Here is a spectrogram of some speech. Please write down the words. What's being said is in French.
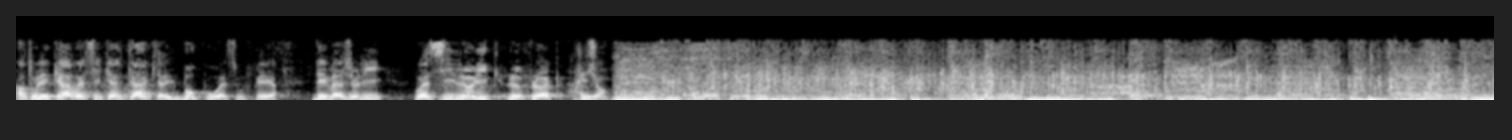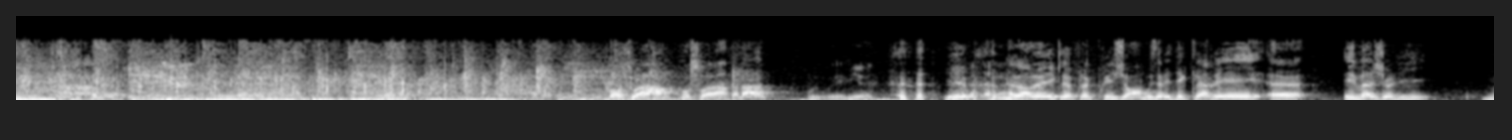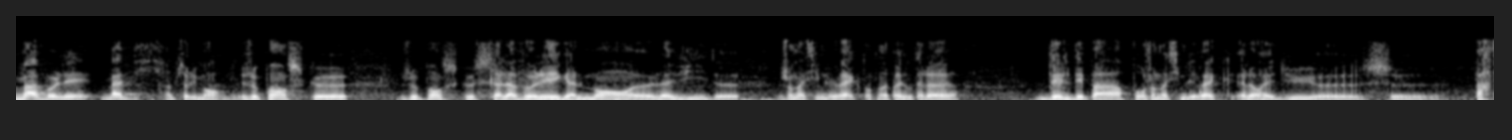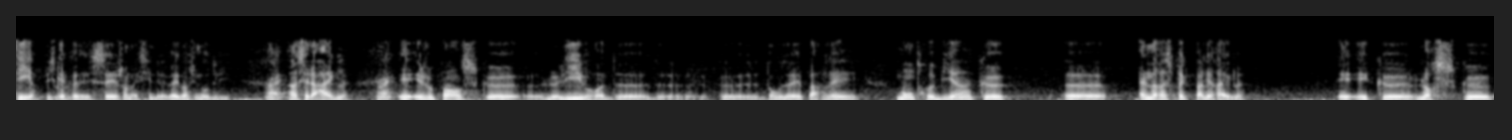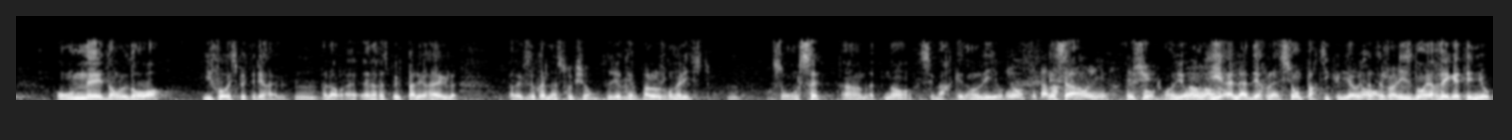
En tous les cas, voici quelqu'un qui a eu beaucoup à souffrir d'Eva Jolie. Voici Loïc Le Floc Prigent. Bonsoir. Bonsoir. Ça va? Oui, oui. Mieux. Mieux. Alors Loïc Le Floc Prigent, vous avez déclaré euh, Eva Jolie m'a volé ma vie. Absolument. Je pense que je pense que ça l'a volé également euh, la vie de Jean-Maxime Lévesque, dont on a parlé tout à l'heure. Dès le départ, pour Jean-Maxime Lévesque, elle aurait dû euh, se partir, puisqu'elle connaissait Jean-Maxime Lévesque dans une autre vie. Ouais. Hein, c'est la règle. Ouais. Et, et je pense que euh, le livre de- de- que- dont vous avez parlé montre bien que euh, elle ne respecte pas les règles. Et, et que lorsque on est dans le droit, il faut respecter les règles. Alors, elle- ne respecte pas les règles avec le secret de l'instruction, c'est-à-dire qu'elle parle aux journalistes. Ça, on le sait, hein, maintenant, c'est marqué dans le livre. Non, c'est pas Et marqué ça- dans le livre, c'est si, on dit, Non, on non, dit non. elle a des relations particulières avec Non. certains journalistes, dont Hervé Gattegno.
